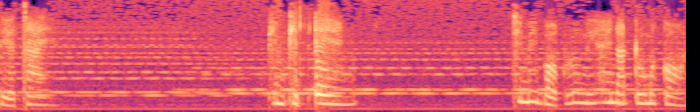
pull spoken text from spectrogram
เสียใจ พิมพ์ผิดเอง ที่ไม่บอกเรื่องนี้ให้นัดรู้มาก่อน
